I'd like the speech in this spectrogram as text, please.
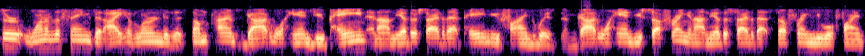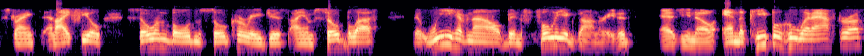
sir, one of the things that I have learned is that sometimes God will hand you pain, and on the other side of that pain, you find wisdom. God will hand you suffering, and on the other side of that suffering, you will find strength. And I feel so emboldened, so courageous. I am so blessed that we have now been fully exonerated, as you know, and the people who went after us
